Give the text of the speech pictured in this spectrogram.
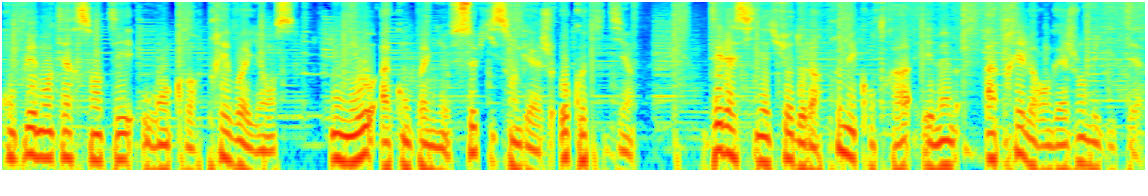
Complémentaire santé ou encore prévoyance, Uneo accompagne ceux qui s'engagent au quotidien, dès la signature de leur premier contrat et même après leur engagement militaire.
